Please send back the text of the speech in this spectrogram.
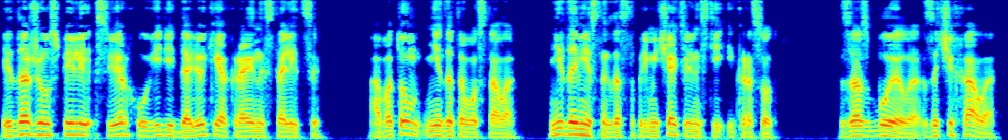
и даже успели сверху увидеть далекие окраины столицы. А потом не до того стало, не до местных достопримечательностей и красот. Засбоила, зачихала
